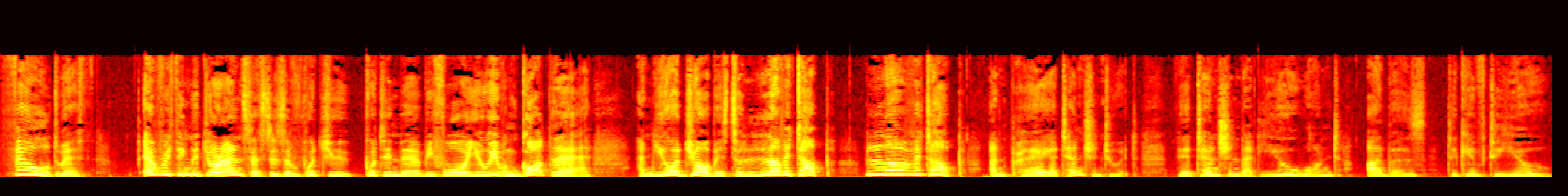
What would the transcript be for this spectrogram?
filled with everything that your ancestors have put you put in there before you even got there. And your job is to love it up, love it up, and pay attention to it. The attention that you want others to give to you.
